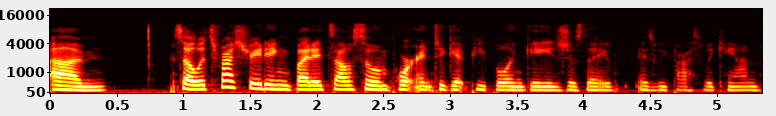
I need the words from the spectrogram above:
Um, so it's frustrating, but it's also important to get people engaged as they as we possibly can.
